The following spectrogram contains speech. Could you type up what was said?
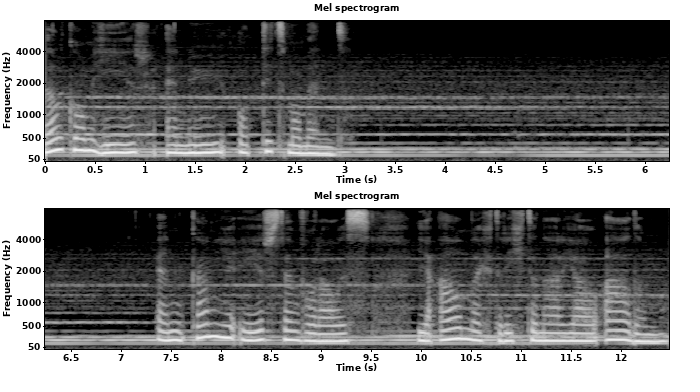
Welkom hier en nu op dit moment. En kan je eerst en vooral eens je aandacht richten naar jouw adem.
